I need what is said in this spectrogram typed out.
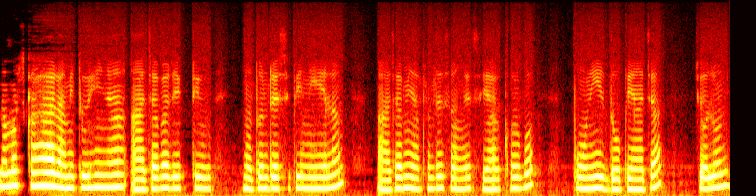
নমস্কার, আমি তুহিনা। আজ আবার একটি নতুন রেসিপি নিয়ে এলাম। আজ আমি আপনাদের সঙ্গে শেয়ার করব পনির দো পেঁয়াজা। চলুন,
